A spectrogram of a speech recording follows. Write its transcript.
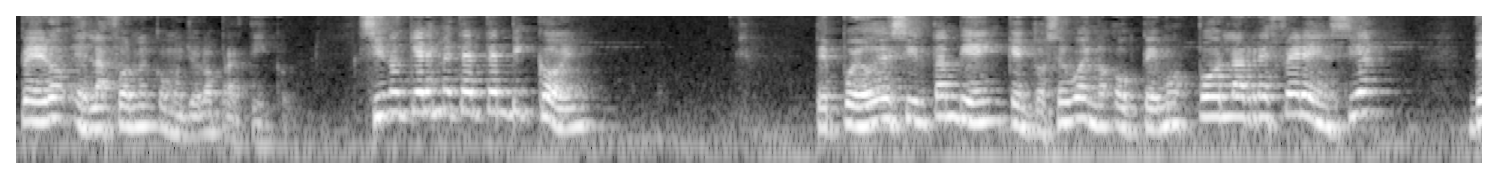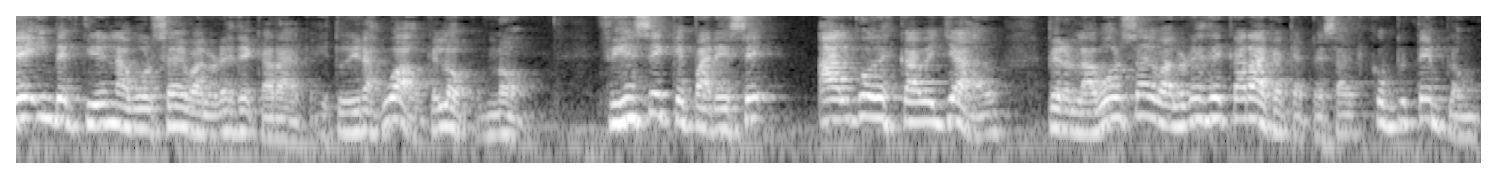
pero es la forma en como yo lo practico. Si no quieres meterte en Bitcoin, te puedo decir también que entonces, bueno, optemos por la referencia de invertir en la bolsa de valores de Caracas. Y tú dirás, wow, qué loco. No, Fíjense que parece algo descabellado, pero la Bolsa de Valores de Caracas, que a pesar que contempla un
